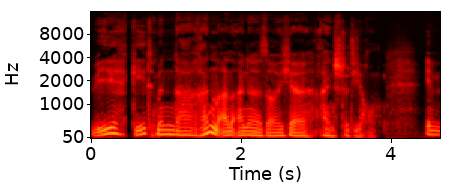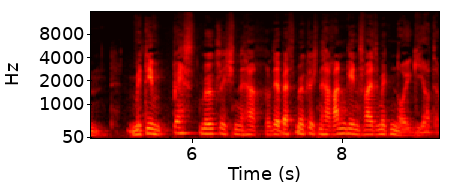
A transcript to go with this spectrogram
Wie geht man da ran an eine solche Einstudierung? Im, mit dem bestmöglichen, der bestmöglichen Herangehensweise mit Neugierde.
